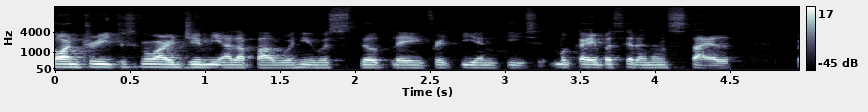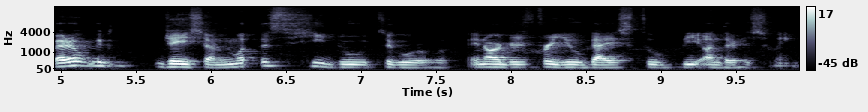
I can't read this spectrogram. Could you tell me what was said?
contrary to kumar Jimmy Alapag when he was still playing for TNT. Magkaiba sila ng style. Pero Jason, what does he do siguro in order for you guys to be under his wing?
